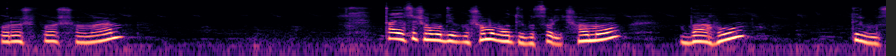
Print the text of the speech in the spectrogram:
পরস্পর সমান। তাই হচ্ছে সমদ্বি সমবাহু ত্রিভুজ সরি সমবাহু ত্রিভুজ।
